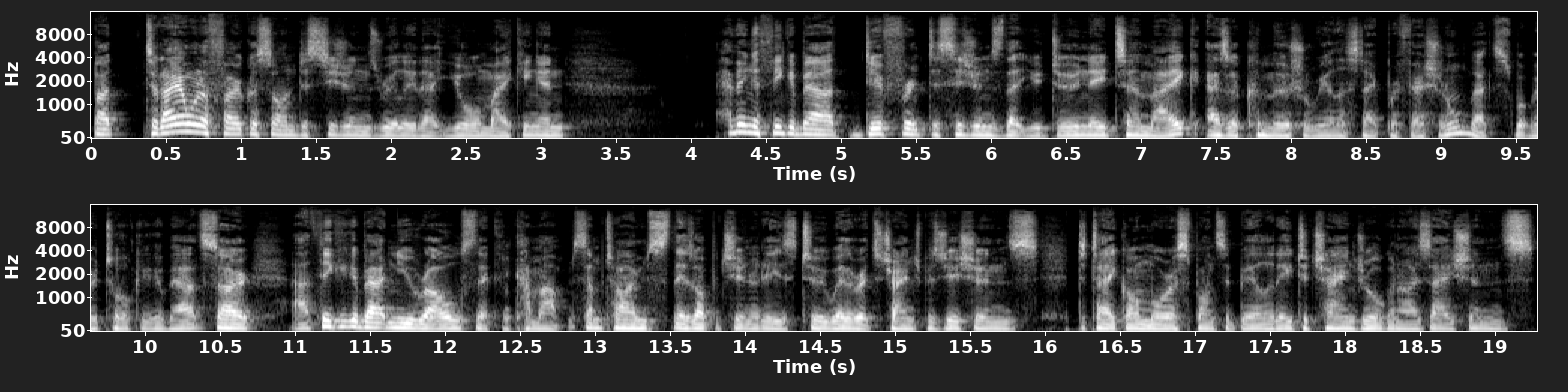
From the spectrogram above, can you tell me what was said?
But today I want to focus on decisions really that you're making and having a think about different decisions that you do need to make as a commercial real estate professional. That's what we're talking about. So, uh, thinking about new roles that can come up. Sometimes there's opportunities to, whether it's change positions, to take on more responsibility, to change organizations.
